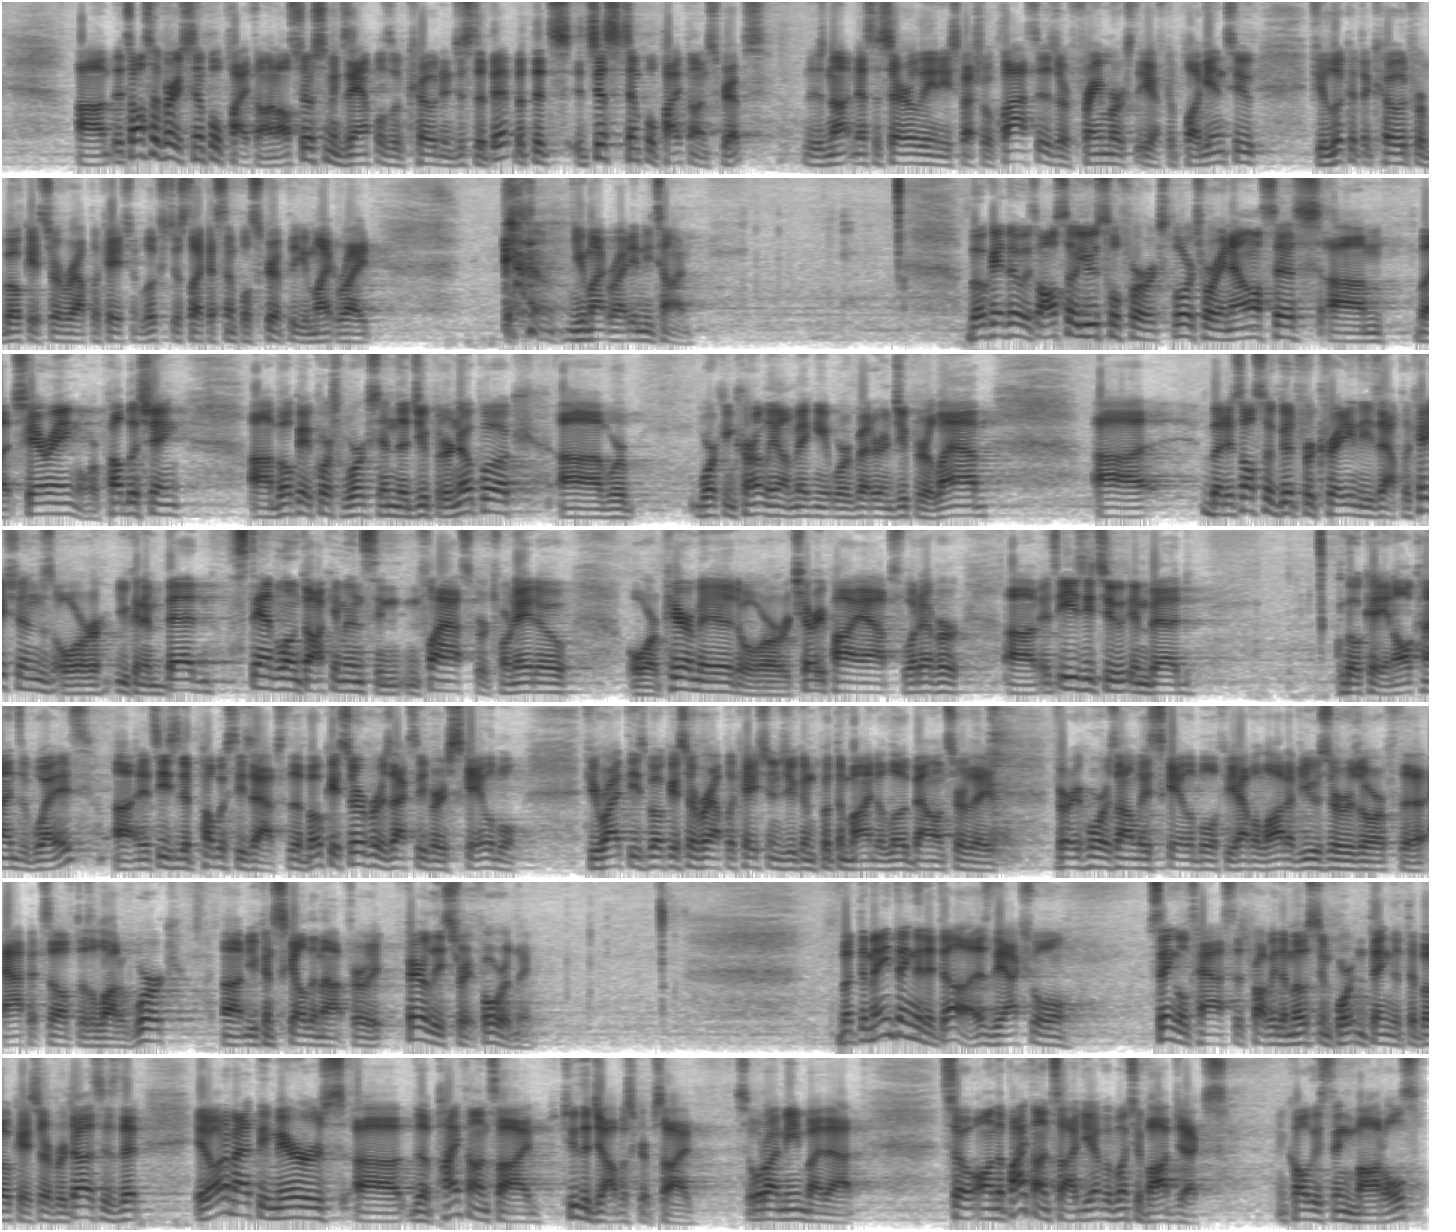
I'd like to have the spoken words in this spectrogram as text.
Um, it's also very simple Python. I'll show some examples of code in just a bit, but it's, it's just simple Python scripts. There's not necessarily any special classes or frameworks that you have to plug into. If you look at the code for Bokeh server application, it looks just like a simple script that you might write, you might write anytime. Bokeh, though, is also useful for exploratory analysis, um, but sharing or publishing. Uh, Bokeh, of course, works in the Jupyter Notebook. Uh, we're working currently on making it work better in Jupyter Lab. Uh, but it's also good for creating these applications, or you can embed standalone documents in, in Flask or Tornado or Pyramid or CherryPy apps, whatever. Uh, it's easy to embed Bokeh in all kinds of ways, uh, and it's easy to publish these apps. The Bokeh server is actually very scalable. If you write these Bokeh server applications, you can put them behind a load balancer. They're very horizontally scalable. If you have a lot of users or if the app itself does a lot of work, um, you can scale them out fairly, fairly straightforwardly. But the main thing that it does, the actual single task that's probably the most important thing that the Bokeh server does is that it automatically mirrors uh, the Python side to the JavaScript side. So what do I mean by that? So on the Python side, you have a bunch of objects. We call these things models.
